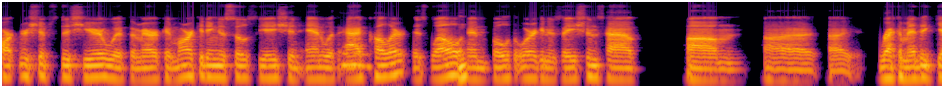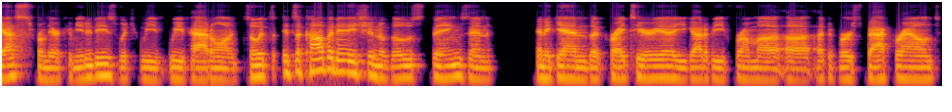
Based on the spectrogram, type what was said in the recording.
partnerships this year with American Marketing Association and with mm-hmm. AdColor as well, mm-hmm. and both organizations have um, uh, uh, recommended guests from their communities, which we've we've had on. So it's it's a combination of those things, and and again, the criteria you got to be from a, a, a, diverse background.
